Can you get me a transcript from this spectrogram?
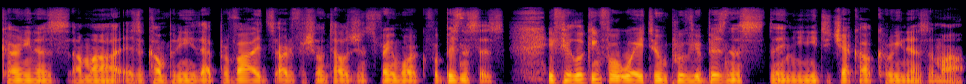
Karinas Ama is a company that provides artificial intelligence framework for businesses. If you're looking for a way to improve your business, then you need to check out Karinas Ama.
